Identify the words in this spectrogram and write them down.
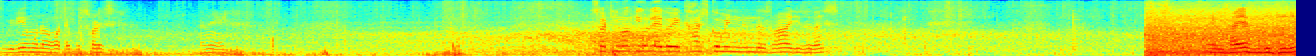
વીડિયો બનાવવા માટે પણ સડે છે અને છઠ્ઠીમાં કેવું લાગ્યું એ ખાસ કોમેન્ટની અંદર જણાવી દીધું ગાઈસ સાયન્સ બધી ઘીરે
